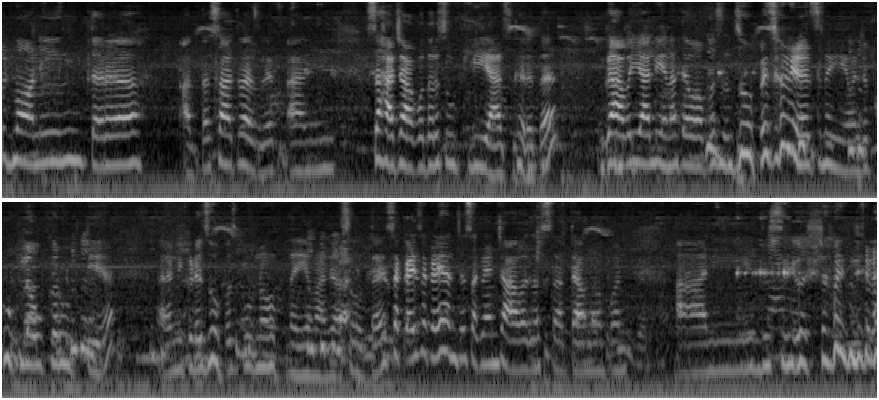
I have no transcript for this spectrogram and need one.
गुड मॉर्निंग. तर आता सात वाजलेत आणि सहाच्या अगोदरच उठली आहे आज खरं तर. गावी आली आहे ना तेव्हापासून झोपेचा वेळच नाही आहे म्हणजे खूप लवकर उठते आणि इकडे झोपच पूर्ण होत नाही आहे माझ्या असं होत आहे सकाळी सकाळी ह्यांच्या सगळ्यांचे आवाज असतात त्यामुळं पण. आणि दुसरी गोष्ट म्हणजे ना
